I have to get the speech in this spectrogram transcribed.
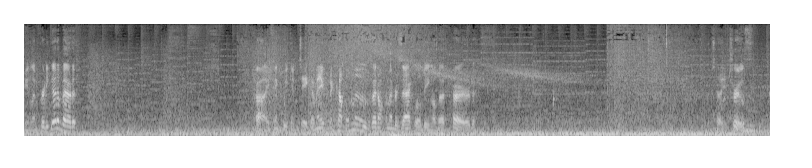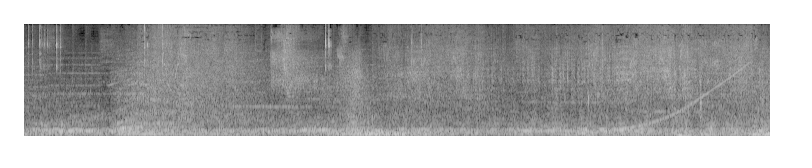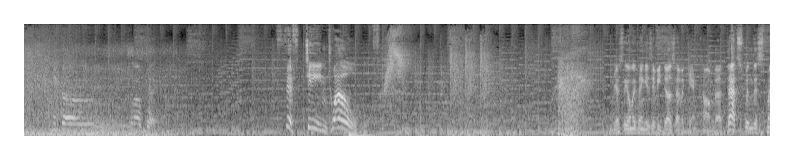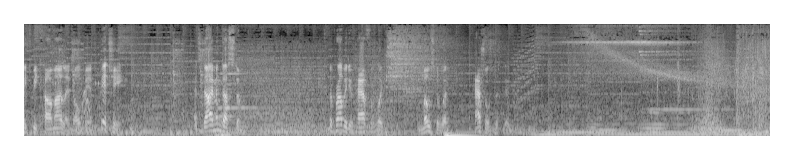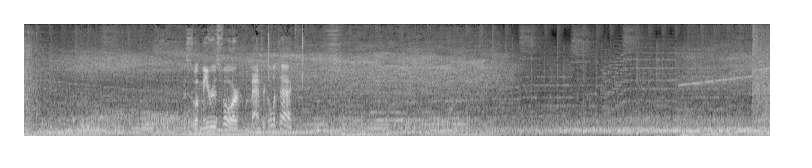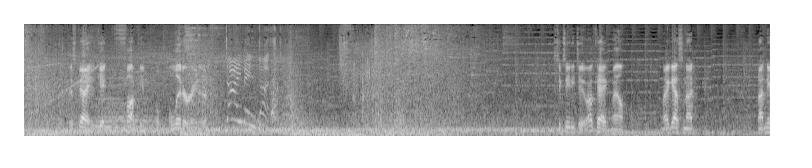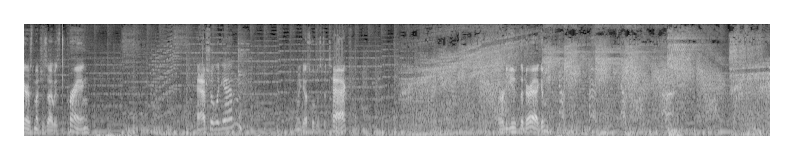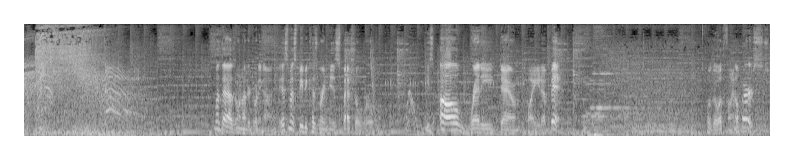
Feeling pretty good about it. I think we can take him out in a couple moves. I don't remember Zackwell being all that hard. Tell you the truth. Okay. 15, 12. I guess the only thing is if he does have a camp combat, that's when this might become a little bit bitchy. Let's diamond dust him. They'll probably do half of, like, most of what Haschel's just did. What Meru's for. Magical attack. This guy is getting fucking obliterated. Diamond dust. Six eighty-two. Okay, well, I guess not. Not near as much as I was praying. Haschel again? I guess we'll just attack. Already used the dragon. One thousand one hundred twenty-nine. This must be because we're in his special world. He's already down quite a bit. We'll go with Final Burst.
